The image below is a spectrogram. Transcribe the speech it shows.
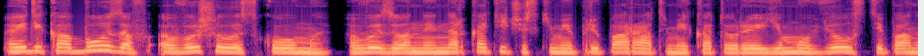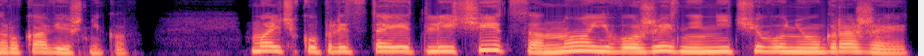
Эдик Обозов вышел из комы, вызванной наркотическими препаратами, которые ему ввел Степан Рукавишников. Мальчику предстоит лечиться, но его жизни ничего не угрожает,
